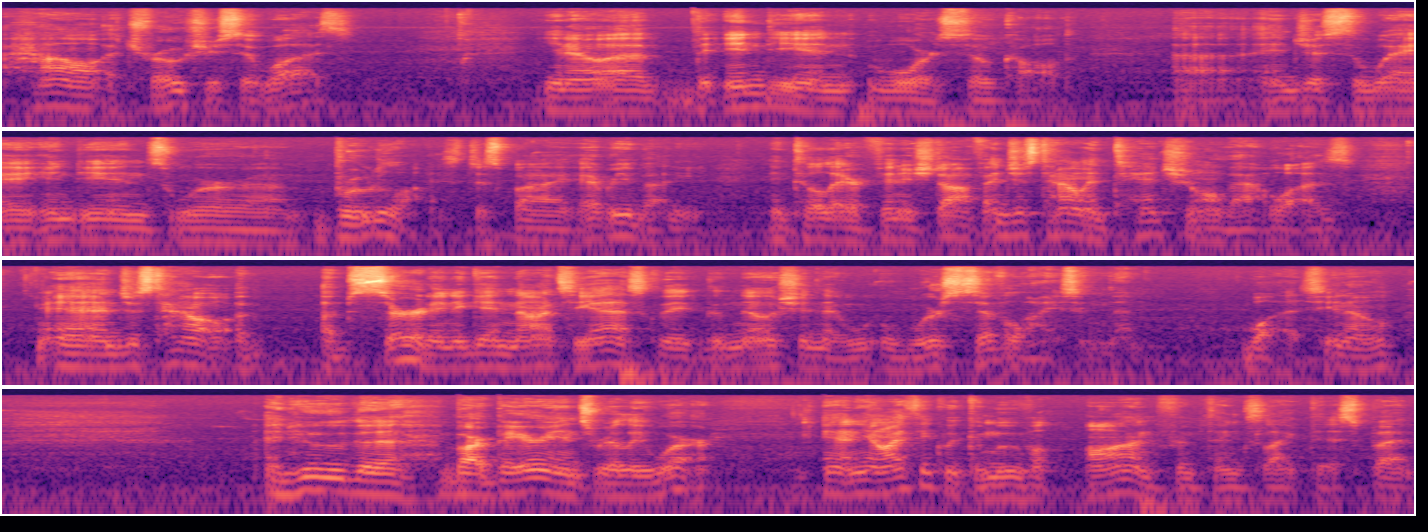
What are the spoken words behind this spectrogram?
how atrocious it was. You know, uh, the Indian Wars, so called. Uh, and just the way Indians were um, brutalized just by everybody until they're finished off, and just how intentional that was and just how absurd and again Nazi-esque the, the notion that we're civilizing them was, you know, and who the barbarians really were. And you know, I think we can move on from things like this, but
